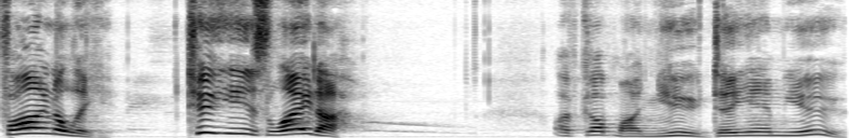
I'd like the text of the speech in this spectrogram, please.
Finally, two years later, I've got my new DMU.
